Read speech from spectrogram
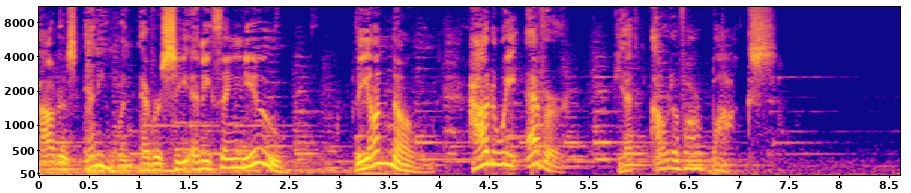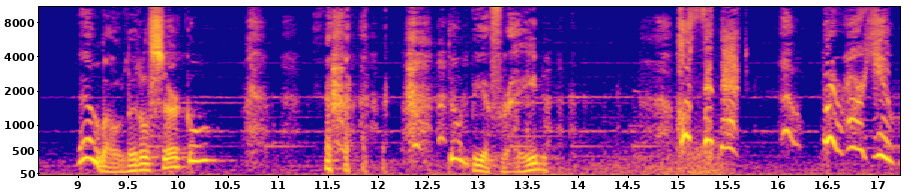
how does anyone ever see anything new? The unknown. How do we ever get out of our box? Hello, little circle. Don't be afraid. Who said that? Where are you?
